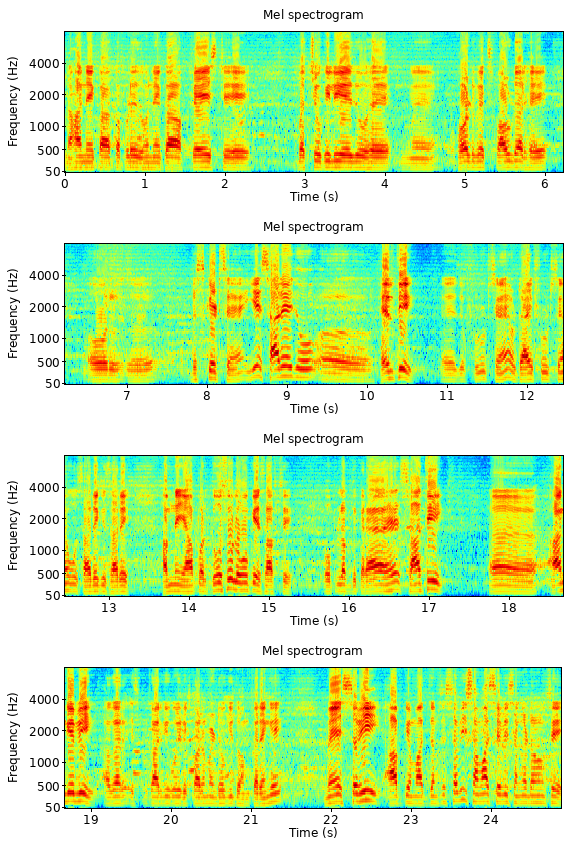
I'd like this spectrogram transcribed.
नहाने का, कपड़े धोने का पेस्ट है, बच्चों के लिए जो है हॉट वैक्स पाउडर है और बिस्किट्स हैं। ये सारे जो हेल्थी जो फ्रूट्स हैं और ड्राई फ्रूट्स हैं, वो सारे के सारे हमने यहाँ पर 200 लोगों के हिसाब से उपलब्ध कराया है। साथ ही आगे भी अगर इस प्रकार की कोई रिक्वायरमेंट होगी तो हम करेंगे। मैं सभी आपके माध्यम से, सभी समाज सेवी संगठनों से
